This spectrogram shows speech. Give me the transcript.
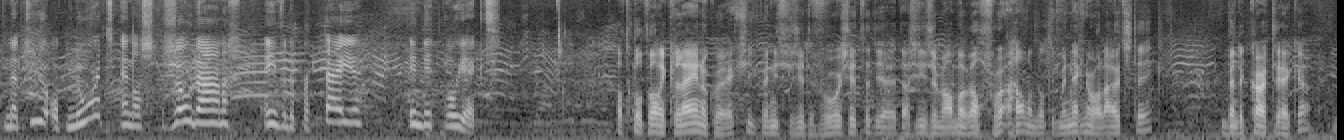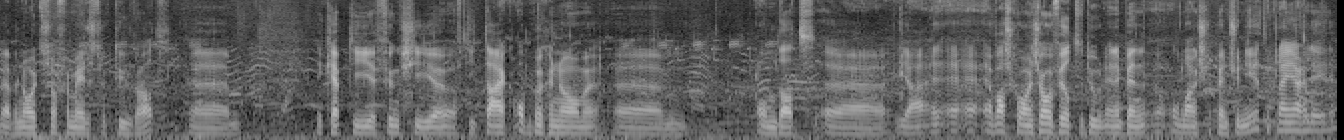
Natuur op Noord. En als zodanig een van de partijen in dit project. Dat klopt, wel een kleine correctie. Ik ben niet zozeer de voorzitter, daar zien ze me allemaal wel voor aan, omdat ik mijn nek nogal uitsteek. Ik ben de kartrekker. We hebben nooit zo'n formele structuur gehad. Ehm, ik heb die eh, functie eh, of die taak op me genomen ehm, omdat eh, ja, er, was gewoon zoveel te doen en ik ben onlangs gepensioneerd, een klein jaar geleden.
